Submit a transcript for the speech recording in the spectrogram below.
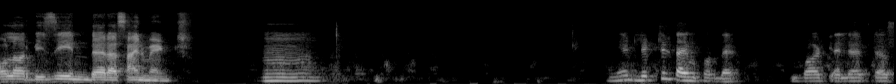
All are busy in their assignment. Mm. Need little time for that, but let us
